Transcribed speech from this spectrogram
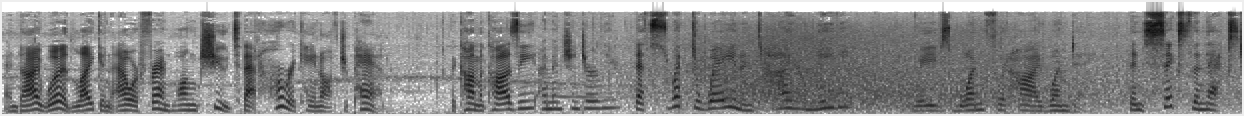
and I would liken our friend Wang Chu to that hurricane off Japan. The kamikaze I mentioned earlier, that swept away an entire navy, waves one foot high one day, then six the next,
